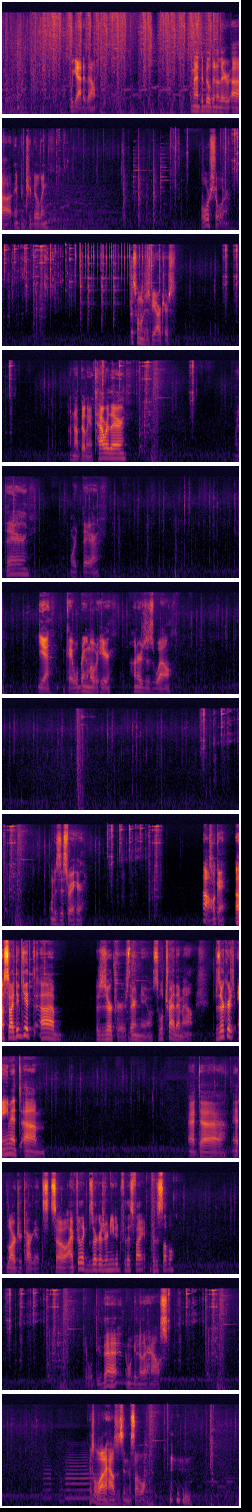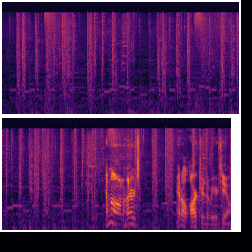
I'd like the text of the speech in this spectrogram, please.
We got it though. I'm gonna have to build another uh, infantry building. For sure. This one will just be archers. I'm not building a tower there. Or there. Or there. Yeah, okay, we'll bring them over here. Hunters as well. What is this right here? Oh, okay. Uh, so I did get uh, Berserkers. They're new, so we'll try them out. Berserkers aim at um, at uh, at larger targets. So I feel like Berserkers are needed for this fight, for this level. Okay, we'll do that, and we'll get another house. There's a lot of houses in this level. Come on, hunters. I got all archers over here, too.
